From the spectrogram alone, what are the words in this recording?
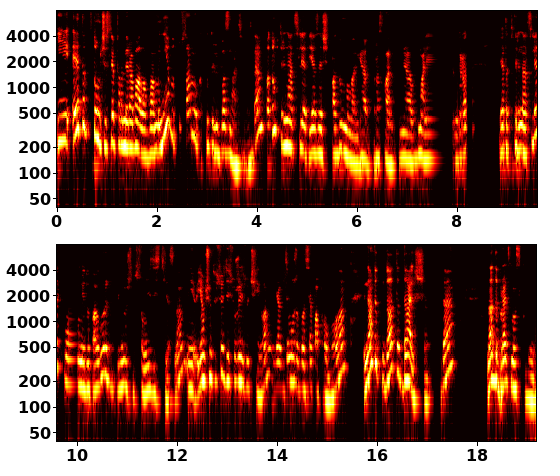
И это в том числе формировало во мне вот ту самую какую-то любознательность. Да? Потом в 13 лет я, значит, подумала, я росла в маленьком городе, я так в 13 лет, помню, иду по городу, понимаю, что все, мне здесь тесно. Я, в общем-то, все здесь уже изучила. Я где можно было себя попробовала. И надо куда-то дальше, да? Надо брать Москву,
